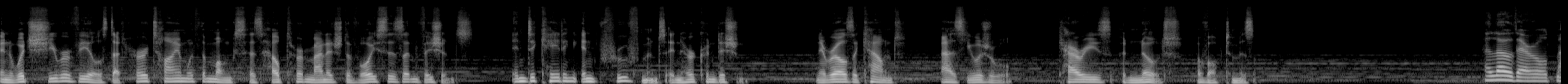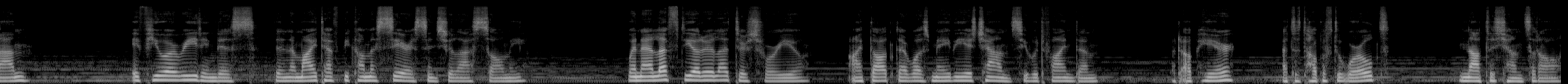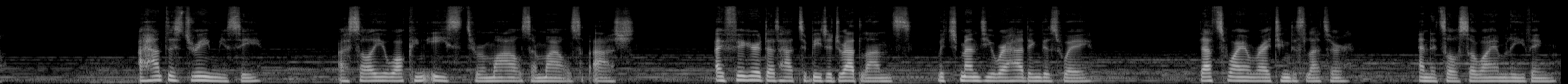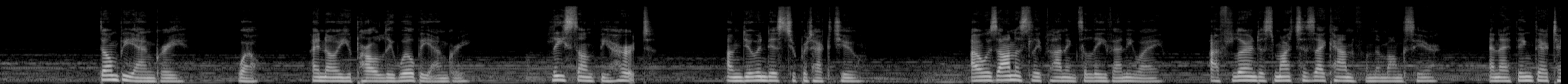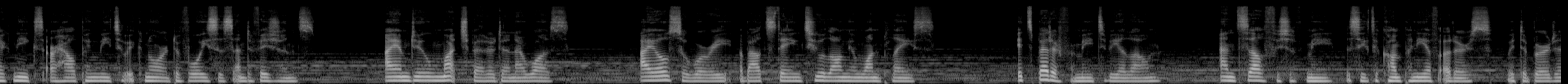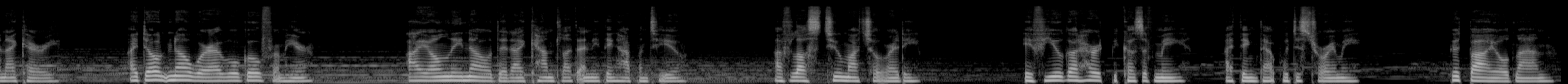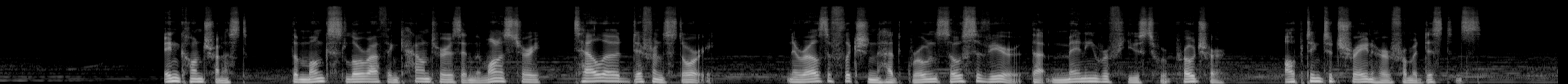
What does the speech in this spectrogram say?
in which she reveals that her time with the monks has helped her manage the voices and visions indicating improvement in her condition. Neyrelle's account, as usual, carries a note of optimism. Hello there, old man. If you are reading this, then I might have become a seer since you last saw me. When I left the other letters for you, I thought there was maybe a chance you would find them. But up here, at the top of the world, not a chance at all. I had this dream, you see, I saw you walking east through miles and miles of ash. I figured that had to be the Dreadlands, which meant you were heading this way. That's why I'm writing this letter, and it's also why I'm leaving. Don't be angry. Well, I know you probably will be angry. Please don't be hurt. I'm doing this to protect you. I was honestly planning to leave anyway. I've learned as much as I can from the monks here and I think their techniques are helping me to ignore the voices and the visions. I am doing much better than I was. I also worry about staying too long in one place. It's better for me to be alone, and selfish of me to seek the company of others with the burden I carry. I don't know where I will go from here. I only know that I can't let anything happen to you. I've lost too much already. If you got hurt because of me, I think that would destroy me. Goodbye, old man. In contrast, the monks Lorath encounters in the monastery tell a different story. Neyrelle's affliction had grown so severe that many refused to approach her, opting to train her from a distance.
